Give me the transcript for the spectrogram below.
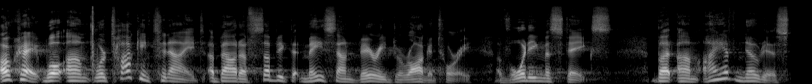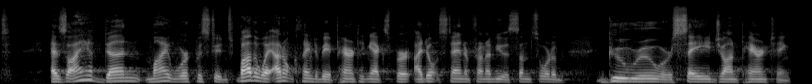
Okay, well, um, we're talking tonight about a subject that may sound very derogatory avoiding mistakes. But um, I have noticed as I have done my work with students, by the way, I don't claim to be a parenting expert. I don't stand in front of you as some sort of guru or sage on parenting.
